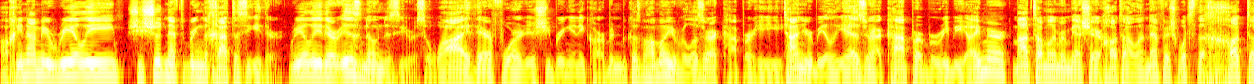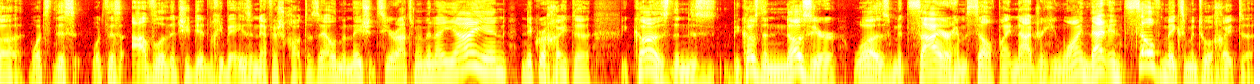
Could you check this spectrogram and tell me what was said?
Hachinami really she shouldn't have to bring the chatas either. Really there is no nazir. So why therefore does she bring any carbon? Because of hamani v'lezer akapar he tanya Eliezer akapar baribi aimer matam lemer mesher chata ala nefesh. What's the chata? What's this? What's this avla that she did? Nefesh chata meminayayin nikra chayta. Because the because the nazir was mitzayer himself by not drinking wine, that itself makes him into a chayta.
